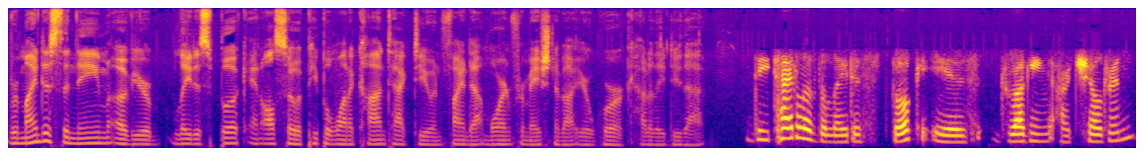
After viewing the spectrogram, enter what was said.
remind us the name of your latest book, and also if people want to contact you and find out more information about your work, how do they do that? The title of the latest book is Drugging Our Children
